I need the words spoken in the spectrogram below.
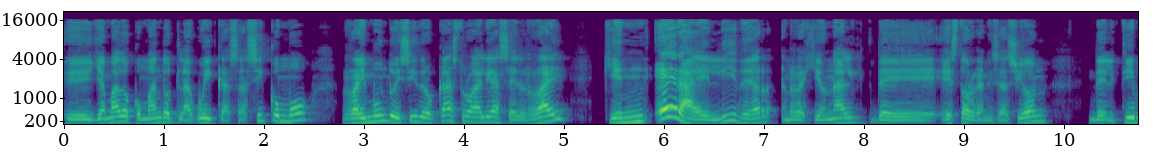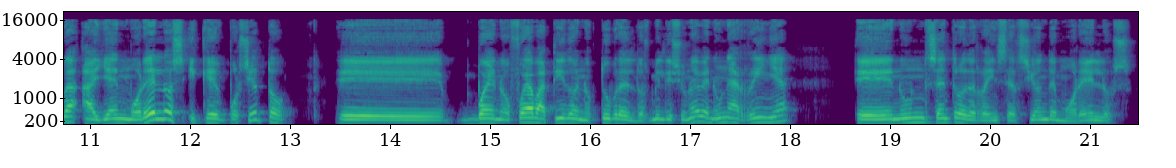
eh, llamado Comando Tlahuicas, así como Raimundo Isidro Castro, alias El Ray, quien era el líder regional de esta organización delictiva allá en Morelos y que, por cierto, eh, bueno, fue abatido en octubre del 2019 en una riña en un centro de reinserción de Morelos.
